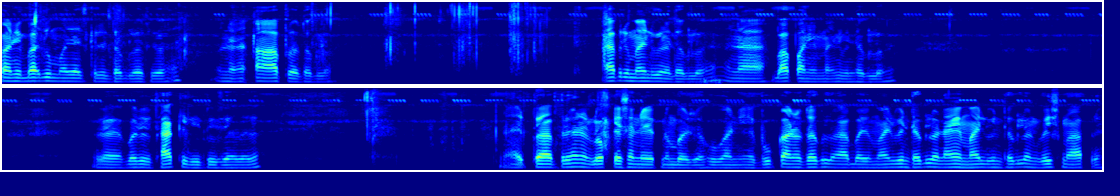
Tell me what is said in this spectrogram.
ભૂક્કાની બાજુમાં જ આજકાલ ઢગલો થયો છે અને આ આપણો ઢગલો. આપણી માંડવીનો ઢગલો છે અને આ બાપાની માંડવીનો ઢગલો છે. હવે બધું થાકી દીધું છે હવે. તો તો આપણે છે ને લોકેશન એક નંબર છે હોવાની. એ ભૂકાનો ઢગલો, આ બાજુ માંડવીનો ઢગલો ને અહીંયા માંડવીનો ઢગલો ને વૈશમાં આપણે.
